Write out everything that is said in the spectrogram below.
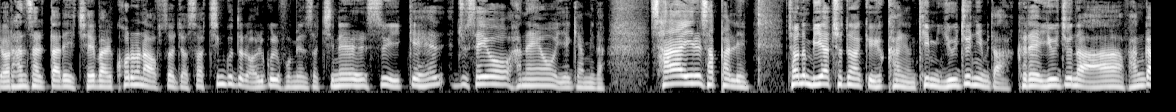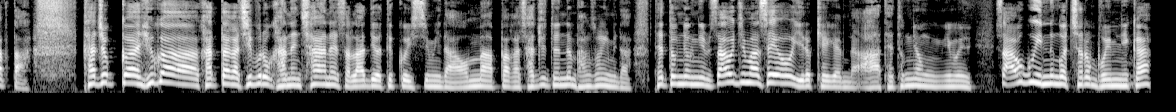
11살 딸이 제발 코로나 없어져서 친구들 얼굴 보면서 지낼 수 있게 해주세요 하네요. 얘기합니다. 4148님, 저는 미아초등학교 6학년 김유준입니다. 그래, 유준아, 반갑다. 가족과 휴가 갔다가 집으로 가는 차 안에서 라디오 듣고 있습니다. 엄마, 아빠가 자주 듣는 방송입니다. 대통령님 싸우지 마세요. 이렇게 얘기합니다. 아, 대통령님을 싸우고 있는 것처럼 보입니까?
